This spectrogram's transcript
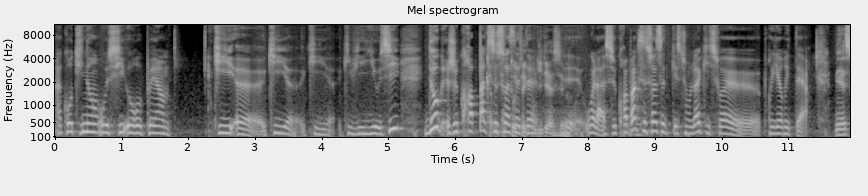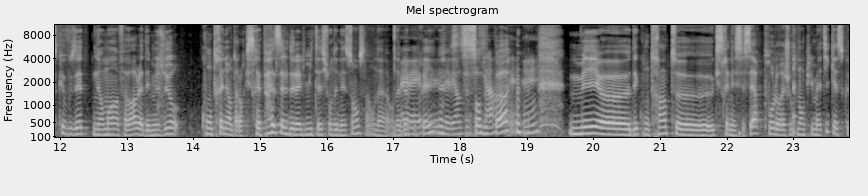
un continent aussi européen qui, euh, qui, euh, qui, qui, vieillit aussi. Donc, je ne crois pas que ce soit cette. voilà, je crois pas que ce soit cette question-là qui soit prioritaire. Mais est-ce que vous êtes néanmoins favorable à des mesures contraignante, alors qui ne serait pas celle de la limitation des naissances, hein, on, a, on a bien compris, sans doute pas, mais euh, des contraintes euh, qui seraient nécessaires pour le réchauffement climatique. Est-ce que,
